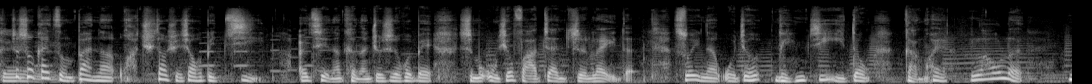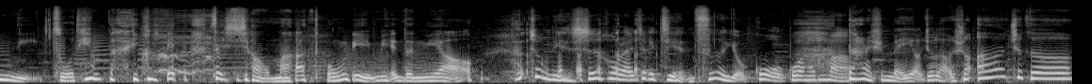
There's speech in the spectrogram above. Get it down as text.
对这时候该怎么办呢？哇，去到学校会被记，而且呢，可能就是会被什么午休罚站之类的。所以呢，我就灵机一动，赶快捞了。你昨天半夜在小马桶里面的尿，重点是后来这个检测有过关吗？当然是没有。就老师说啊，这个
